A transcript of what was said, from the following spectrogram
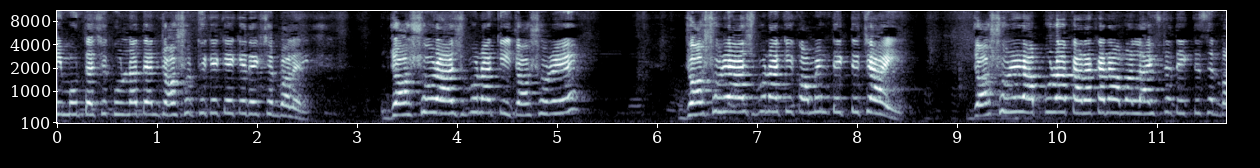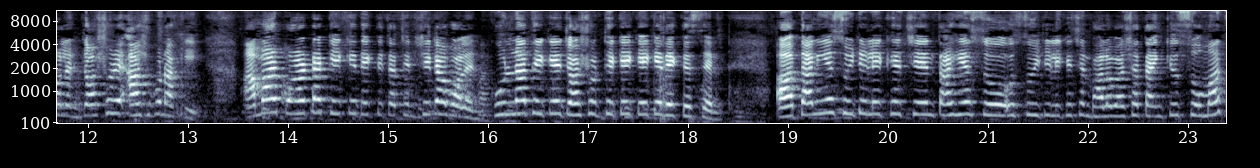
এই মুহূর্তে আছি খুলনাতে। And যশোর থেকে কে কে দেখছেন বলেন? যশোর আসব নাকি? যশোরে? যশোরে আসব নাকি কমেন্ট দেখতে চাই? যশোরের আপুরা কারা কারা আমার লাইফটা দেখতেছেন বলেন। যশোরে আসব নাকি? আমার পড়াটা কে কে দেখতে চাচ্ছেন সেটাও বলেন। খুলনা থেকে, যশোর থেকে কে কে দেখতেছেন? তানিয়া সুইটে লিখেছেন, তাহিয়া সুইটে লিখেছেন, ভালোবাসা থ্যাংক ইউ সো মাচ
